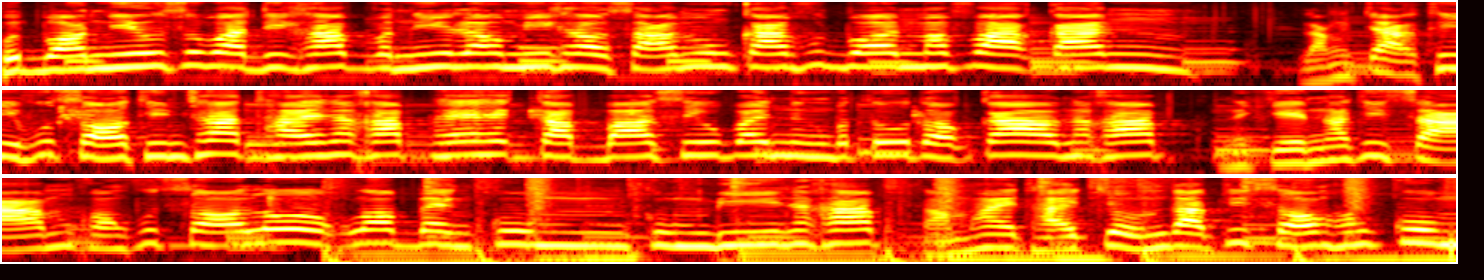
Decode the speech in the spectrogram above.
ฟุตบอลนิวสวัสดีครับ วันนี้เรามีข่าวสารวงการฟุตบอลมาฝากกัน หลังจากที่ฟุตซอลทีมชาติไทยนะครับ แพ้ให้กับบราซิลไป 1 ประตูต่อ 9 นะครับ ในเกมนัดที่ 3 ของฟุตซอลโลกรอบแบ่งกลุ่มกลุ่ม B นะครับทำให้ไทยจบอันดับที่ 2 ของกลุ่ม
